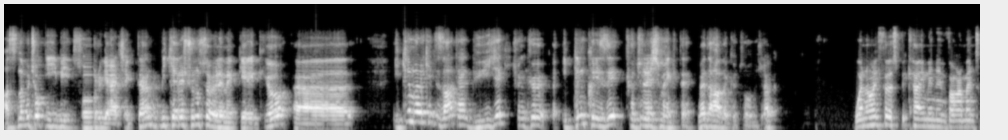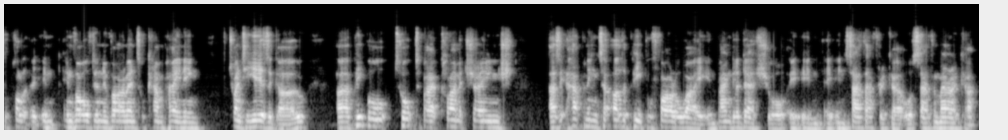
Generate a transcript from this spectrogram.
Aslında bu çok iyi bir soru gerçekten. Bir kere şunu söylemek gerekiyor. Ee, iklim hareketi zaten büyüyecek çünkü iklim krizi kötüleşmekte ve daha da kötü olacak. When I first became an environmental poli- in, involved in environmental campaigning 20 years ago, uh, people talked about climate change as it happening to other people far away in Bangladesh or in, in South Africa or South America.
